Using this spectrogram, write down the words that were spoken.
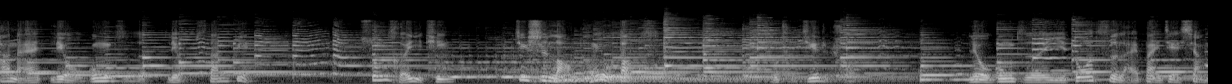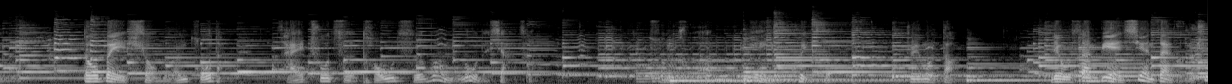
他乃柳公子柳三变。孙和一听，竟是老朋友到此。楚楚接着说：“柳公子已多次来拜见相爷，都被守门阻挡，才出此投词问路的下策。”孙和面有愧色，追问道：“柳三变现在何处？”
